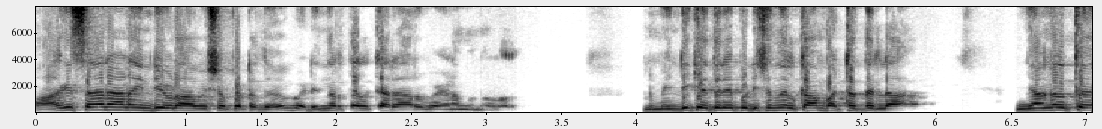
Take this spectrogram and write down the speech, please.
പാകിസ്ഥാനാണ് ഇന്ത്യയോട് ആവശ്യപ്പെട്ടത് വെടിനിർത്തൽ കരാർ വേണമെന്നുള്ളത്. ഇന്ത്യക്കെതിരെ പിടിച്ചു നിൽക്കാൻ പറ്റത്തില്ല. ഞങ്ങൾക്ക്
